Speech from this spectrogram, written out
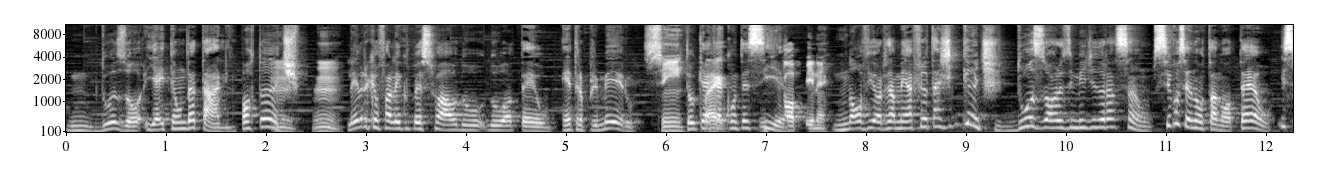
duas horas. E aí tem um detalhe importante. Hum, hum. Lembra que eu falei que o pessoal do, do hotel entra primeiro? Sim. Então o que é que vai. acontecia? Top, né? 9 horas da manhã a fila tá gigante, duas horas e meia de duração. Se você não tá no hotel, espera,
